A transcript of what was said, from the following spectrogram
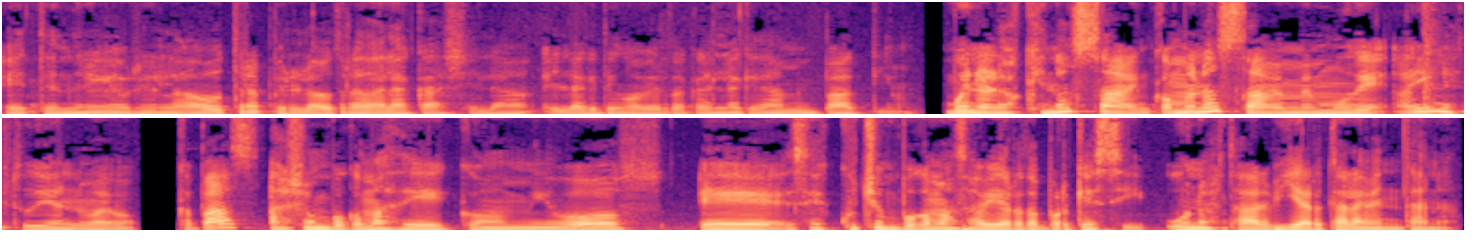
Eh, tendré que abrir la otra, pero la otra da a la calle. La, la que tengo abierta acá es la que da a mi patio. Bueno, los que no saben, como no saben, me mudé. Hay un estudio nuevo. Capaz haya un poco más de eco en mi voz, eh, se escuche un poco más abierto, porque sí, uno está abierta la ventana,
